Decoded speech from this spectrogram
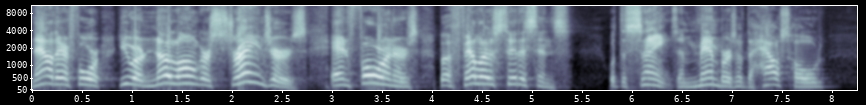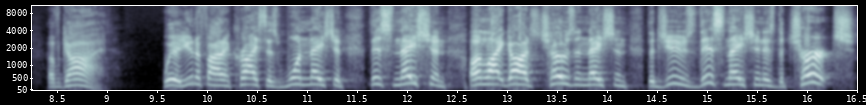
Now, therefore, you are no longer strangers and foreigners, but fellow citizens with the saints and members of the household of God. We are unified in Christ as one nation. This nation, unlike God's chosen nation, the Jews, this nation is the church.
